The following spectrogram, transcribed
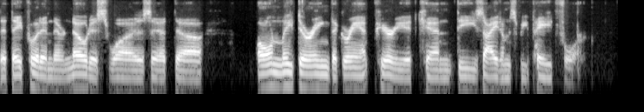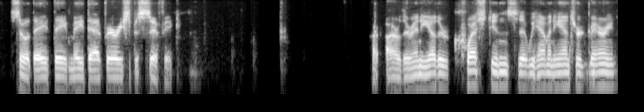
that they put in their notice was that uh, only during the grant period can these items be paid for. So they they made that very specific. Are, are there any other questions that we haven't answered, Marion?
